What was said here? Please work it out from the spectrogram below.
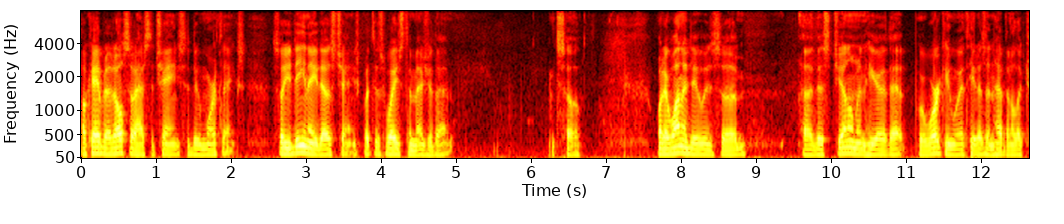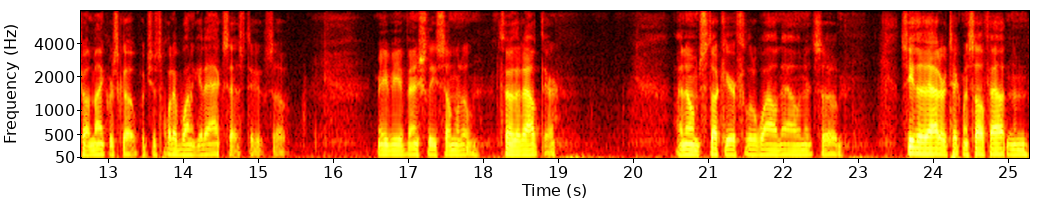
Okay, but it also has to change to do more things. So your DNA does change, but there's ways to measure that. So what I want to do is uh, uh, this gentleman here that we're working with, he doesn't have an electron microscope, which is what I want to get access to. So maybe eventually someone will throw that out there. I know I'm stuck here for a little while now, and it's, uh, it's either that or take myself out. And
